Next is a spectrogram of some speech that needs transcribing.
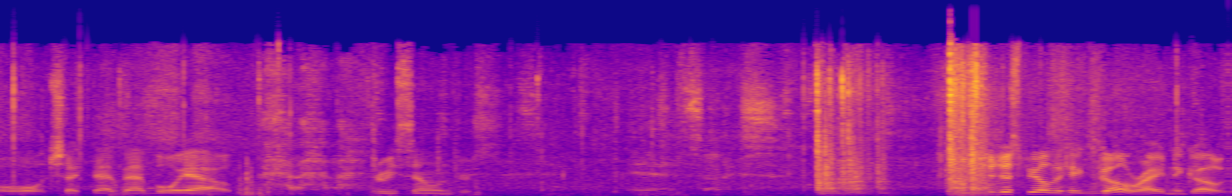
Oh, check that bad boy out. Three cylinders. Yeah, it sucks. You should just be able to hit go, right? And it goes.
